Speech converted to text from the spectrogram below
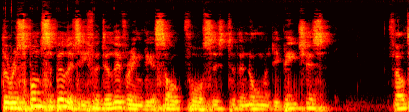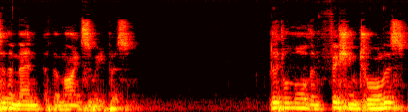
The responsibility for delivering the assault forces to the Normandy beaches fell to the men of the minesweepers. Little more than fishing trawlers,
